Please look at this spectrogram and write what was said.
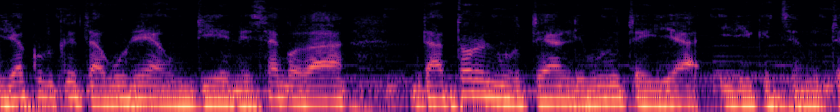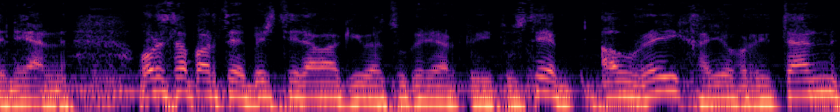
irakurketa gunea undien izango da datorren urtean liburutegia irikitzen dutenean. Horrez aparte beste erabaki batzuk ere hartu dituzte. Aurrei jaio berritan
